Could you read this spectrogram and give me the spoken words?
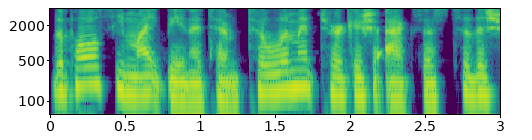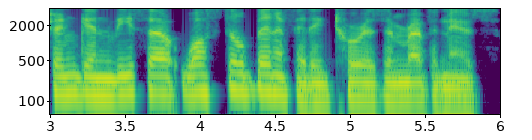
The policy might be an attempt to limit Turkish access to the Schengen visa while still benefiting tourism revenues.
